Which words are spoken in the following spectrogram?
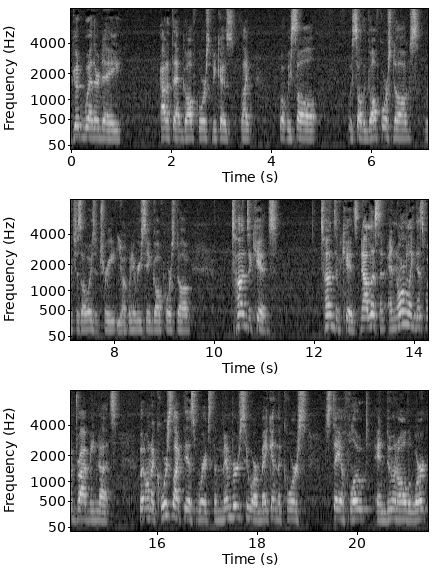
good weather day out at that golf course because like what we saw we saw the golf course dogs which is always a treat Yeah. like whenever you see a golf course dog tons of kids tons of kids now listen and normally this would drive me nuts but on a course like this where it's the members who are making the course stay afloat and doing all the work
